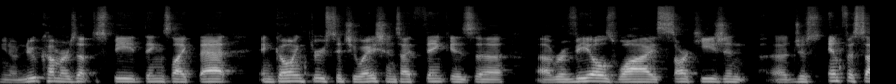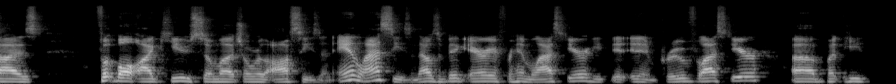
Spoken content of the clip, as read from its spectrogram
you know newcomers up to speed, things like that, and going through situations, I think is uh, uh, reveals why Sarkisian uh, just emphasized football IQ so much over the offseason and last season. That was a big area for him last year. He it, it improved last year, uh, but he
